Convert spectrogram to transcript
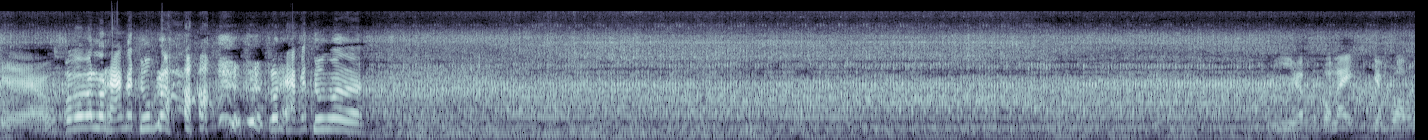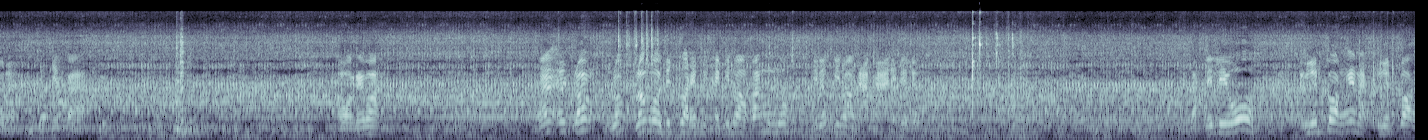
แก้วมันมันมันรถหางกระจุกเนาะรถหางกระจุกมาเลยนี่ครับสปอร์ไลท์เตรียมพร้อมกันนะเช็ดมา ออกได้ปะเอ้ยเอ้ลองลองลองโอ้จะจวดให้ให้พี่น้องฟังมึงดูเดี๋ยวพี่น้องตามหาเดี๋ยวเดี๋ยวเดี๋ยวจับเร็วๆคืนกล้องเนี่ยนะคืนกล้อง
